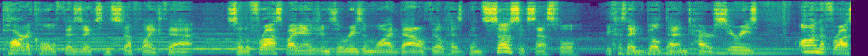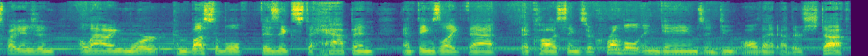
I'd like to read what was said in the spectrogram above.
particle physics and stuff like that. So the Frostbite engine is the reason why Battlefield has been so successful because they built that entire series on the Frostbite engine, allowing more combustible physics to happen and things like that that cause things to crumble in games and do all that other stuff.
